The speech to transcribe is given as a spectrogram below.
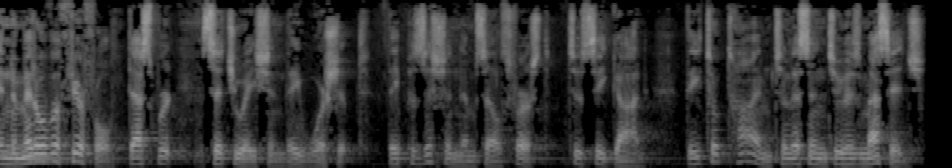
In the middle of a fearful, desperate situation, they worshiped. They positioned themselves first to seek God. They took time to listen to his message.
